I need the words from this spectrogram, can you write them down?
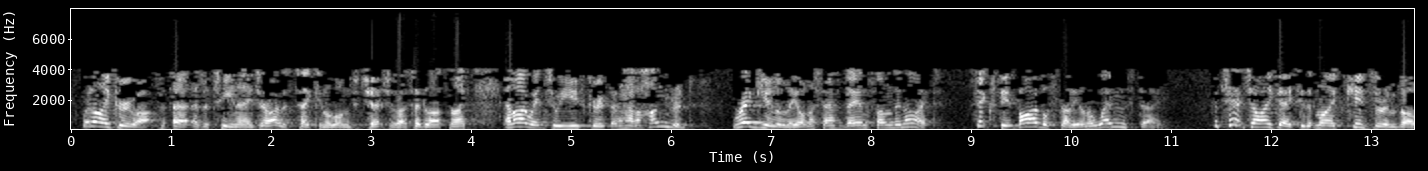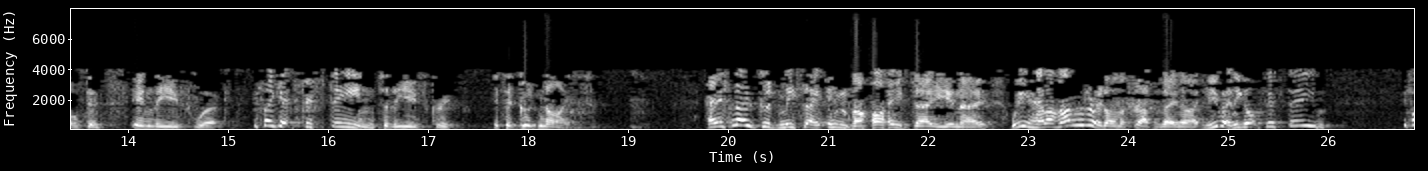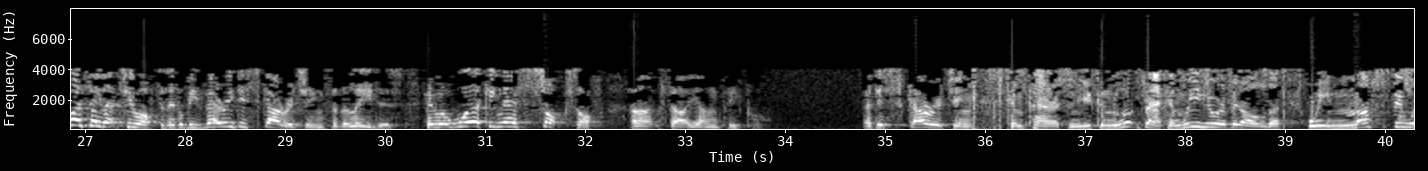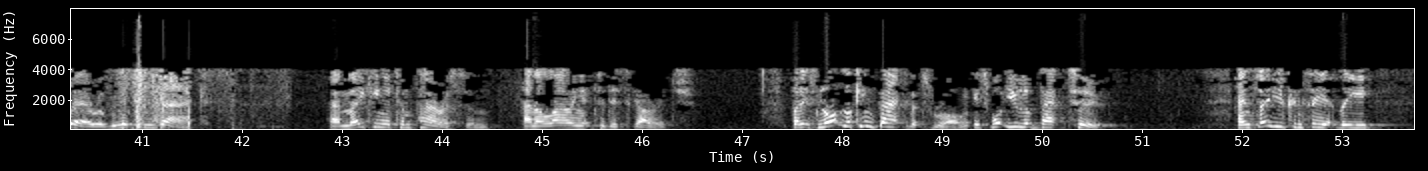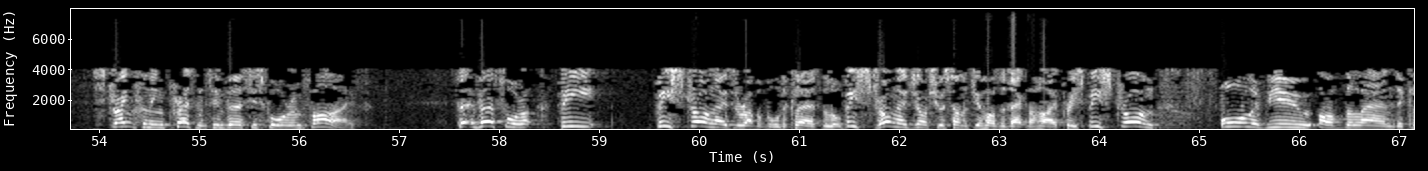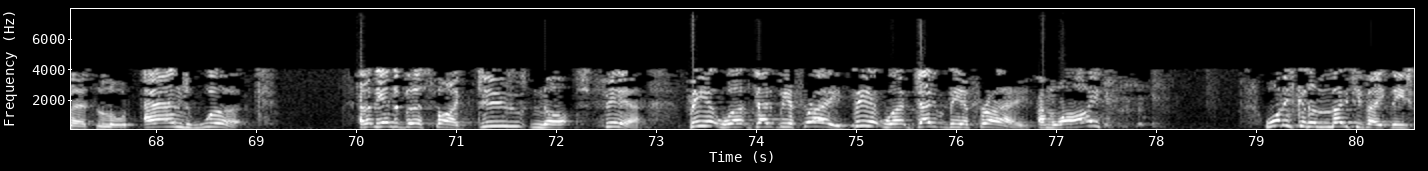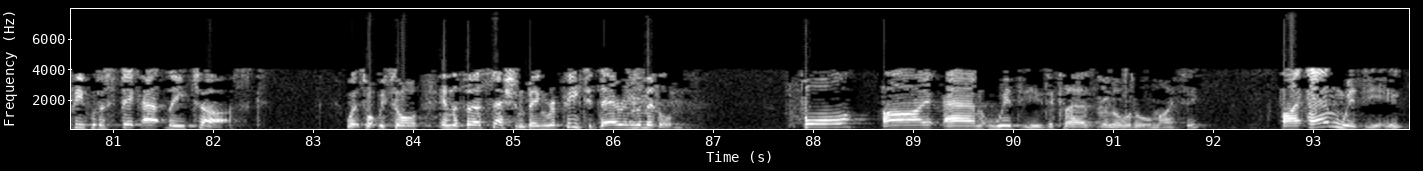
When I grew up uh, as a teenager, I was taken along to church, as I said last night, and I went to a youth group that had 100 regularly on a Saturday and Sunday night, 60 at Bible study on a Wednesday. The church I go to that my kids are involved in, in the youth work, if they get 15 to the youth group, it's a good night. And it's no good me saying, in my day, you know, we had a hundred on a Saturday night. You've only got fifteen. If I say that too often, it'll be very discouraging for the leaders who are working their socks off amongst our young people. A discouraging comparison. You can look back, and we who are a bit older, we must beware of looking back and making a comparison and allowing it to discourage. But it's not looking back that's wrong, it's what you look back to. And so you can see at the strengthening presence in verses 4 and 5. So verse 4, be, be strong, O Zerubbabel, declares the Lord. Be strong, O Joshua, son of Jehozadak, the high priest. Be strong, all of you of the land, declares the Lord, and work. And at the end of verse 5, do not fear. Be at work, don't be afraid. Be at work, don't be afraid. And why? What is going to motivate these people to stick at the task? Well, it's what we saw in the first session being repeated there in the middle. For I am with you, declares the Lord Almighty. I am with you.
